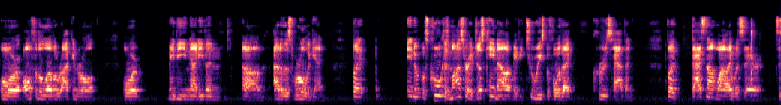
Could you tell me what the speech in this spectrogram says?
or All for the Love of Rock and Roll or maybe not even um, Out of This World again. But and it was cool because Monster had just came out maybe two weeks before that cruise happened. But that's not why I was there to,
